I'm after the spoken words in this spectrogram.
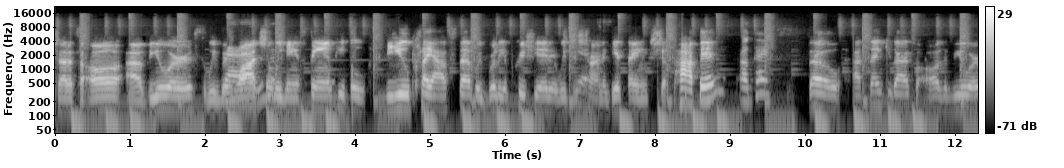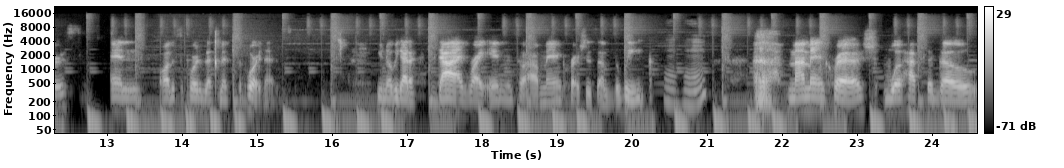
shout out to all our viewers. We've been Yes. watching, we've been seeing people view, play out stuff. We really appreciate it. We're just Yeah. trying to get things popping. Okay. So I thank you guys for all the viewers and all the supporters that's been supporting us. You know, we gotta dive right in into our man crushes of the week. Mm-hmm. My man crush will have to go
